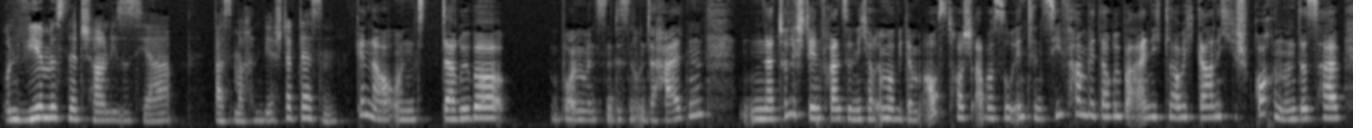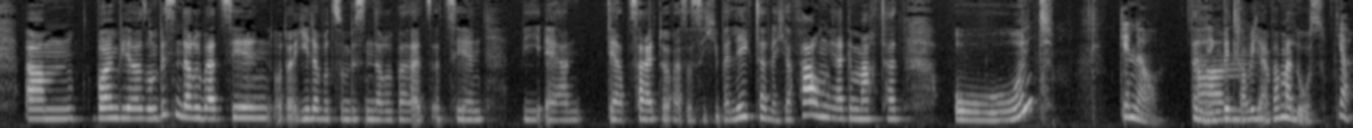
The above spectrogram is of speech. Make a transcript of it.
Und wir müssen jetzt schauen dieses Jahr, was machen wir stattdessen? Genau, und darüber wollen wir uns ein bisschen unterhalten. Natürlich stehen Franzi und ich auch immer wieder im Austausch, aber so intensiv haben wir darüber eigentlich, glaube ich, gar nicht gesprochen. Und deshalb ähm, wollen wir so ein bisschen darüber erzählen, oder jeder wird so ein bisschen darüber erzählen, wie er in der Zeit oder was er sich überlegt hat, welche Erfahrungen er gemacht hat. Und genau. Dann legen ähm, wir, glaube ich, einfach mal los. Ja,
